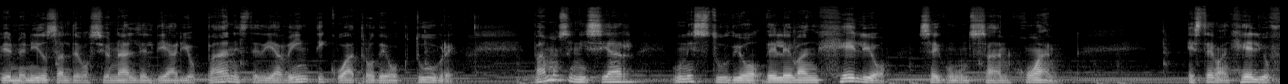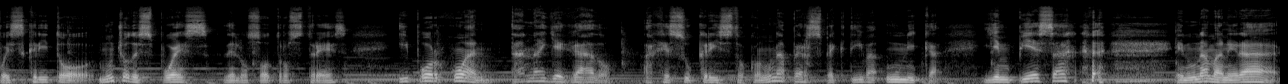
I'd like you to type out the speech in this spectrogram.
Bienvenidos al devocional del diario Pan este día 24 de octubre. Vamos a iniciar un estudio del Evangelio según San Juan. Este Evangelio fue escrito mucho después de los otros tres y por Juan, tan allegado a Jesucristo, con una perspectiva única, y empieza en una manera,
